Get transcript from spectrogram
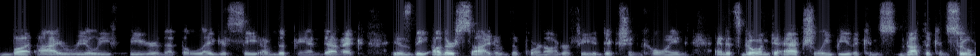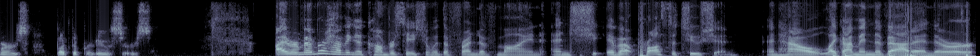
but I really fear that the legacy of the pandemic is the other side of the pornography addiction coin, and it's going to actually be the cons- not the consumers but the producers. I remember having a conversation with a friend of mine and she about prostitution and how like I'm in Nevada and there are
